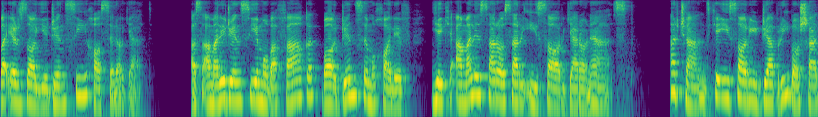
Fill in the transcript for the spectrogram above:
و ارزای جنسی حاصل آید. پس عمل جنسی موفق با جنس مخالف یک عمل سراسر ایثارگرانه است. هرچند که ایثاری جبری باشد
